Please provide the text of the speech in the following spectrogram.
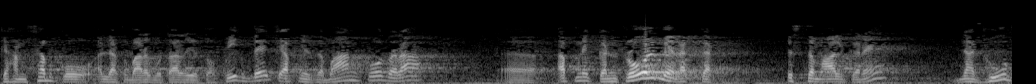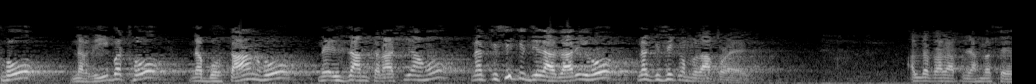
کہ ہم سب کو اللہ تبارک و تعالیٰ یہ توفیق دے کہ اپنی زبان کو ذرا اپنے کنٹرول میں رکھ کر استعمال کریں۔ نہ جھوٹ ہو، نہ غیبت ہو، نہ بہتان ہو، نہ الزام تراشیاں ہوں، نہ کسی کی دل آزاری ہو، نہ کسی کا مذاق اڑایا جائے۔ اللہ تعالیٰ اپنے رحمت سے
